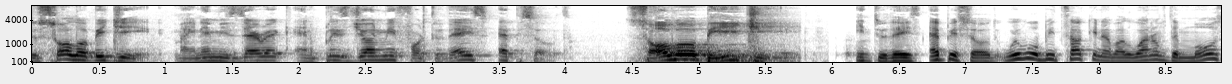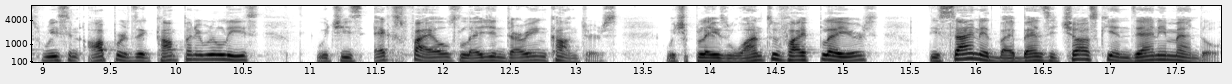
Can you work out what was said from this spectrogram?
To Solo BG. My name is Derek, and please join me for today's episode. Solo BG. In today's episode, we will be talking about one of the most recent Upper Deck Company release, which is X Files Legendary Encounters, which plays 1 to 5 players, designed by Ben Zichowski and Danny Mandel,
